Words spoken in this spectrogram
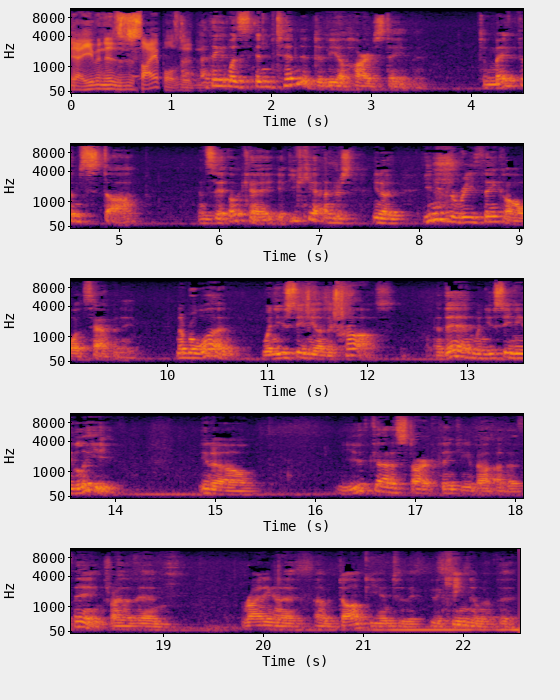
Yeah, even his disciples didn't. I think it was intended to be a hard statement to make them stop and say, okay, if you can't understand, you know, you need to rethink all what's happening. Number one, when you see me on the cross, and then when you see me leave, you know, you've got to start thinking about other things rather than riding on a, a donkey into the, the kingdom of the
